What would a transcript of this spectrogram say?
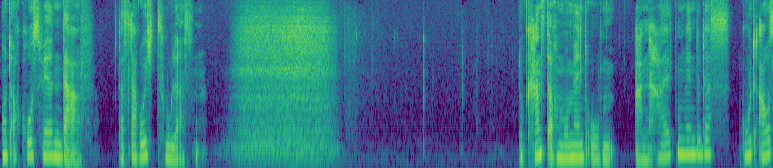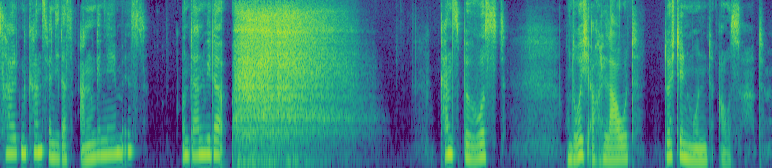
und auch groß werden darf. Das da ruhig zulassen. Du kannst auch im Moment oben anhalten, wenn du das gut aushalten kannst, wenn dir das angenehm ist. Und dann wieder ganz bewusst und ruhig auch laut durch den Mund ausatmen.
